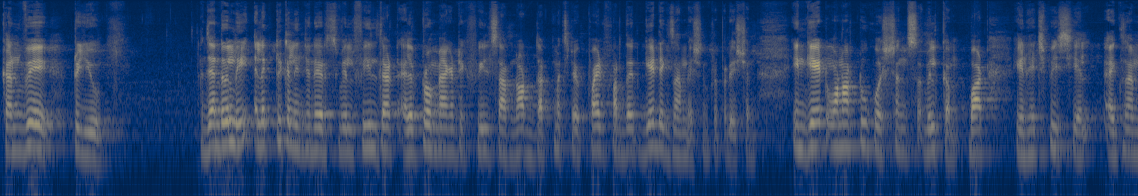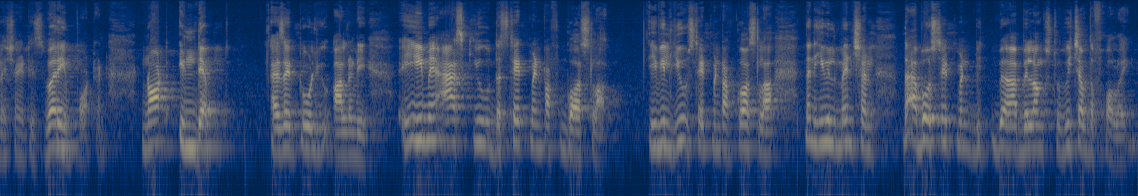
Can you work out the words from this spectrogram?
convey to you. Generally, electrical engineers will feel that electromagnetic fields are not that much required for the gate examination preparation. In gate, one or two questions will come, but in HPCL examination, it is very important. Not in depth, as I told you already. He may ask you the statement of Gauss law he will use statement of Gauss law then he will mention the above statement uh, belongs to which of the following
